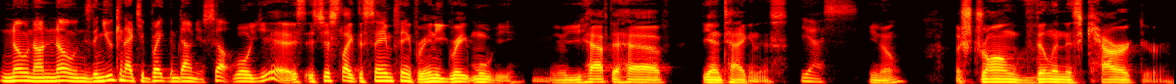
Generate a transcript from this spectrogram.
known unknowns, then you can actually break them down yourself. well, yeah, it's, it's just like the same thing for any great movie. You know, you have to have the antagonist, yes. You know? A strong villainous character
